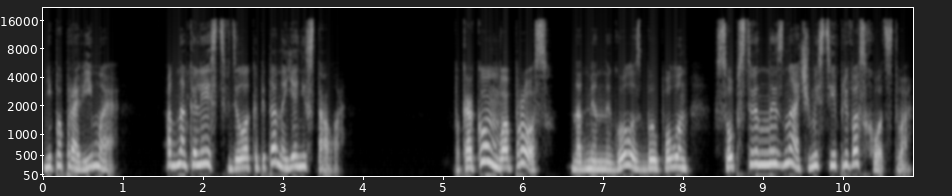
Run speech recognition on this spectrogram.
непоправимое. Однако лезть в дела капитана я не стала. «По какому вопрос?» Надменный голос был полон собственной значимости и превосходства.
